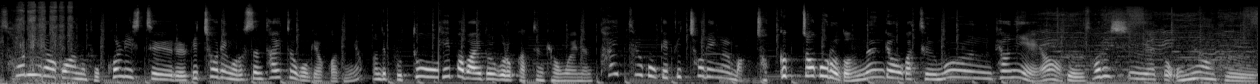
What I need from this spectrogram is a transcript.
설이라고 하는 보컬 리스트를 피처링으로 쓴 타이틀곡이었거든요. 근데 보통 K-팝 아이돌 그룹 같은 경우에는 타이틀곡에 피처링을 막 적극적으로 넣는 경우가 드문 편이에요. 그 설희 씨의 또 오묘한 그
